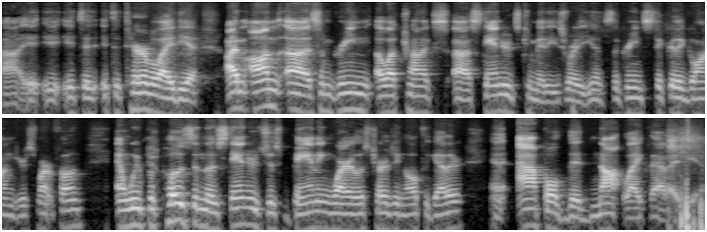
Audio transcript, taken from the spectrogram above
Uh, it, it- it's a it's a terrible idea. I'm on uh, some green electronics uh, standards committees where you know, it's the green sticker that go on your smartphone, and we proposed in those standards just banning wireless charging altogether. And Apple did not like that idea.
